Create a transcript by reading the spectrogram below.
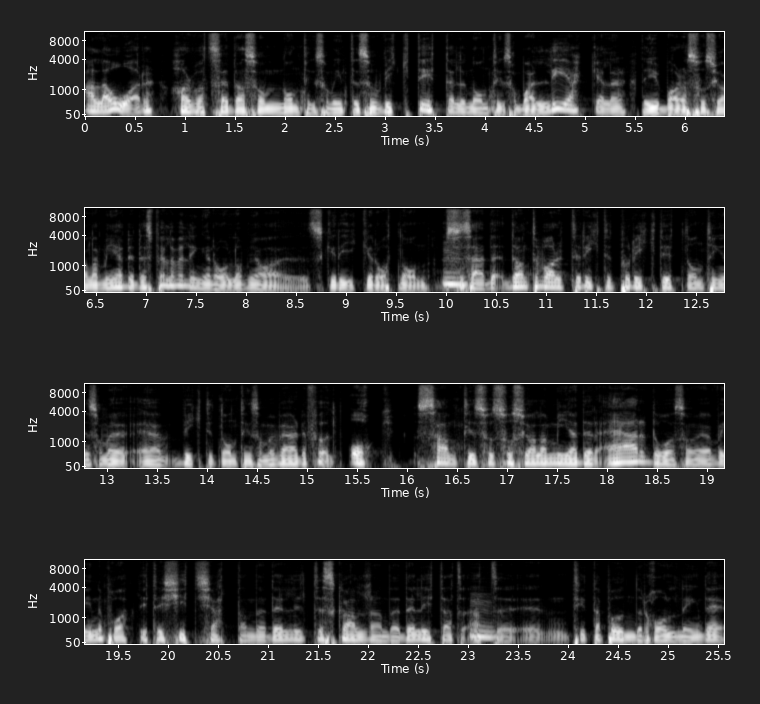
alla år har varit sedda som någonting som inte är så viktigt eller någonting som bara är lek eller det är ju bara sociala medier. Det spelar väl ingen roll om jag skriker åt någon. Mm. Så, så här, det, det, har inte varit riktigt på riktigt någonting som är, är viktigt, någonting som är värdefullt. Och samtidigt så sociala medier är då, som jag var inne på, lite chitchattande, det är lite skvallrande, det är lite att, mm. att uh, titta på underhållning. Det,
